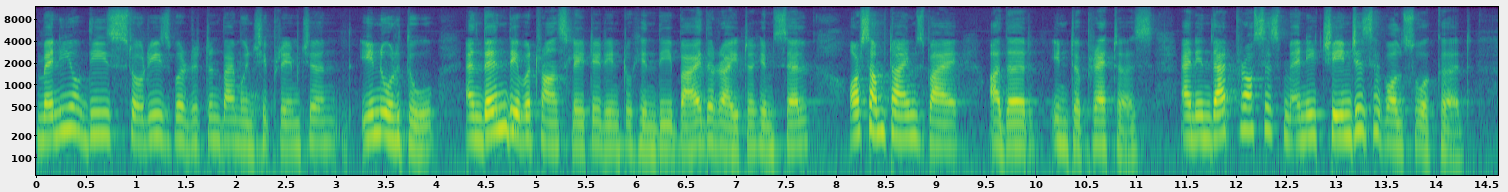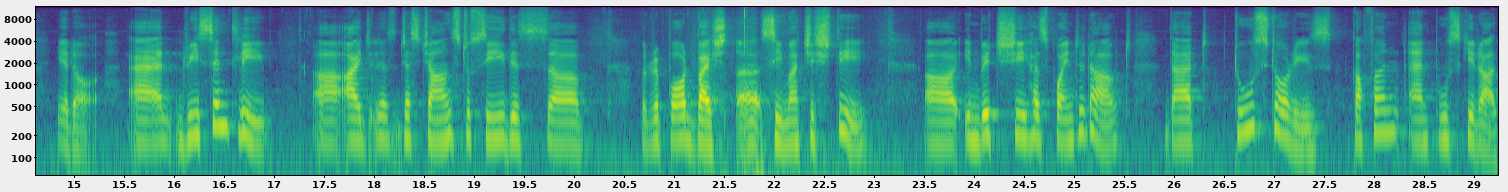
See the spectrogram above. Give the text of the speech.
many of these stories were written by Munshi Premchand in Urdu and then they were translated into Hindi by the writer himself or sometimes by other interpreters. And in that process many changes have also occurred, you know. And recently uh, I just, just chanced to see this uh, report by uh, Seema Chishti, uh, in which she has pointed out that two stories, Kafan and Poos Ki Raat,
